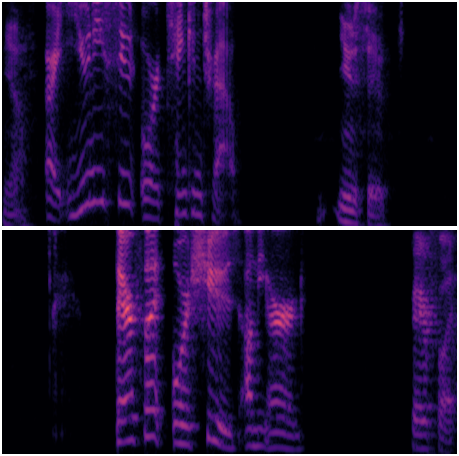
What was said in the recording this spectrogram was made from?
Yeah, all right Unisuit or tank and trou unisuit. Barefoot or shoes on the erg? Barefoot.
